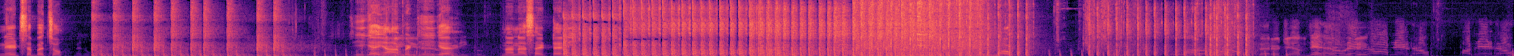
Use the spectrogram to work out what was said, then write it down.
नेट से बचो। तो ठीक है यहाँ पे ठीक है। ना ना सेट है नहीं। अब नेट कराओ हेल्थ नेट मुझे कराओ अब नेट कराओ अब नेट कराओ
